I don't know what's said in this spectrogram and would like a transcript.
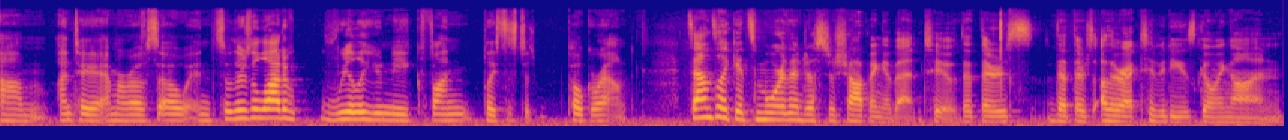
um, Antea Amoroso. And so there's a lot of really unique, fun places to poke around. Sounds like it's more than just a shopping event too. That there's that there's other activities going on,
